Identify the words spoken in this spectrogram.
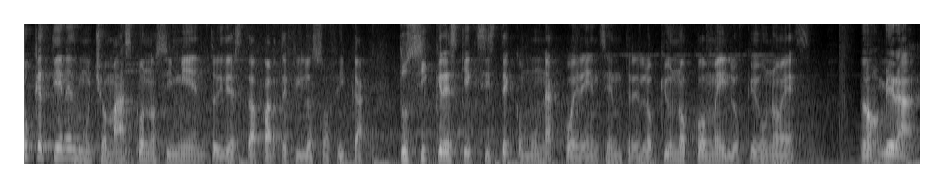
Tú que tienes mucho más conocimiento y de esta parte filosófica, ¿tú sí crees que existe como una coherencia entre lo que uno come y lo que uno es? No, mira,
